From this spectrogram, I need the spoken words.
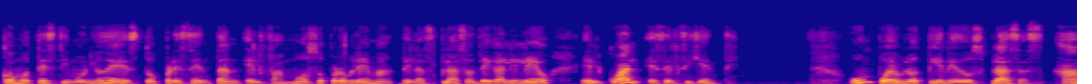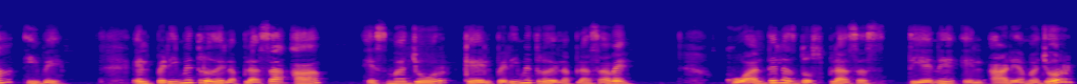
Como testimonio de esto presentan el famoso problema de las plazas de Galileo, el cual es el siguiente. Un pueblo tiene dos plazas, A y B. El perímetro de la plaza A es mayor que el perímetro de la plaza B. ¿Cuál de las dos plazas tiene el área mayor?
